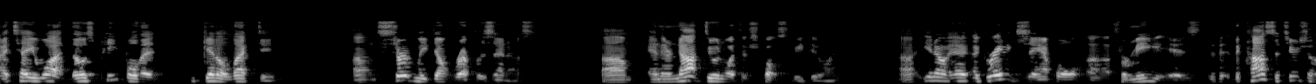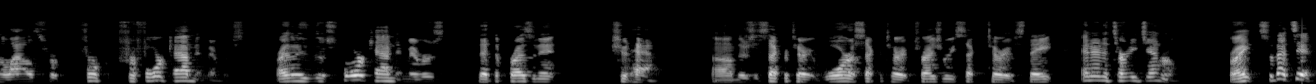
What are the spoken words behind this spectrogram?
I tell you what, those people that get elected um, certainly don't represent us. Um, and they're not doing what they're supposed to be doing. Uh, you know, a, a great example uh, for me is the, the, Constitution allows for, for, for four cabinet members, right? There's four cabinet members that the president should have. Um, there's a Secretary of War, a Secretary of Treasury, Secretary of State, and an Attorney General, right? So that's it,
